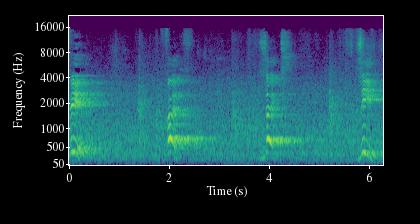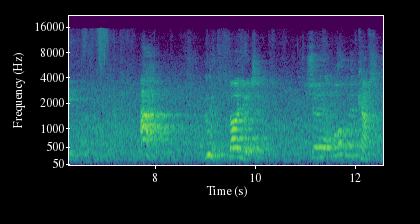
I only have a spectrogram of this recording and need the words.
vier, fünf, sechs, sieben, acht. Gut, Dolly Schön nach oben mit Kampfschutz.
